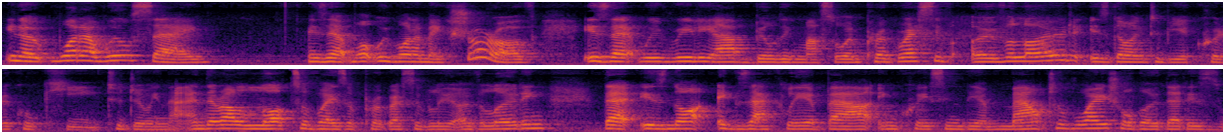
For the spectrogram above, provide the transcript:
you know, what I will say is that what we want to make sure of is that we really are building muscle and progressive overload is going to be a critical key to doing that. And there are lots of ways of progressively overloading that is not exactly about increasing the amount of weight, although that is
